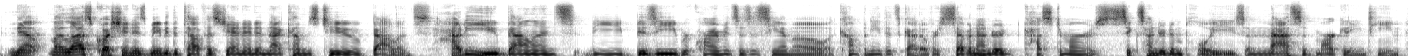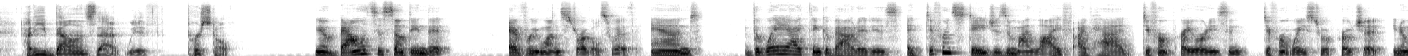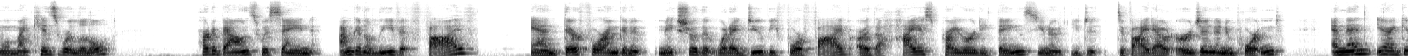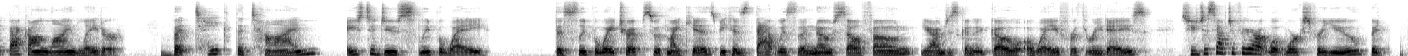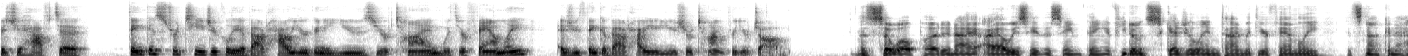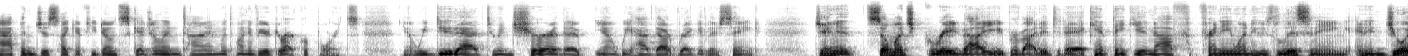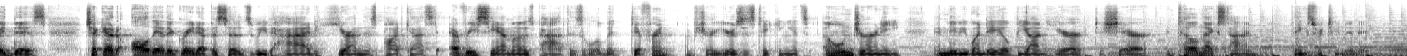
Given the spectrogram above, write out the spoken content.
Now, my last question is maybe the toughest, Janet, and that comes to balance. How do you balance the busy requirements as a CMO, a company that's got over 700 customers, 600 employees, a massive marketing team? How do you balance that with personal? You know, balance is something that everyone struggles with. And the way I think about it is at different stages in my life, I've had different priorities and different ways to approach it. You know, when my kids were little, part of balance was saying, I'm going to leave at five, and therefore I'm going to make sure that what I do before five are the highest priority things. You know, you d- divide out urgent and important, and then, you know, I get back online later. But take the time. I used to do sleepaway the sleepaway trips with my kids because that was the no cell phone you know i'm just going to go away for three days so you just have to figure out what works for you but but you have to think as strategically about how you're going to use your time with your family as you think about how you use your time for your job that's so well put. And I, I always say the same thing. If you don't schedule in time with your family, it's not going to happen. Just like if you don't schedule in time with one of your direct reports, you know, we do that to ensure that, you know, we have that regular sync. Janet, so much great value provided today. I can't thank you enough. For anyone who's listening and enjoyed this, check out all the other great episodes we've had here on this podcast. Every CMO's path is a little bit different. I'm sure yours is taking its own journey, and maybe one day you'll be on here to share. Until next time, thanks for tuning in.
